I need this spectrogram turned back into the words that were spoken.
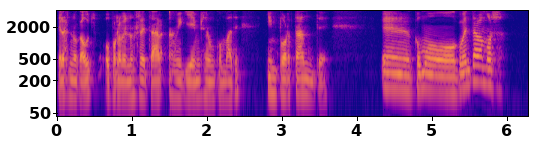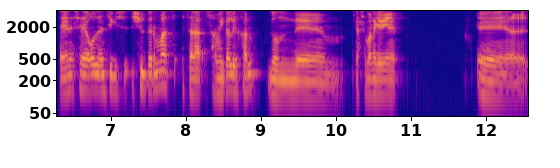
de las knockouts, o por lo menos retar a Mickey James en un combate importante. como comentábamos, en ese Golden Six Shooter Match estará Sammy Callihan, donde la semana que viene eh,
